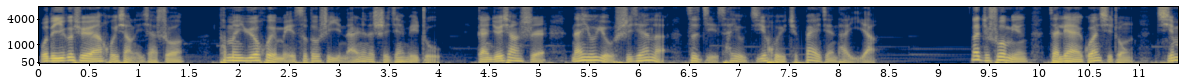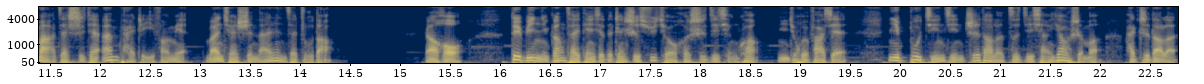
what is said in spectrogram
我的一个学员回想了一下，说他们约会每次都是以男人的时间为主，感觉像是男友有时间了，自己才有机会去拜见他一样。那就说明在恋爱关系中，起码在时间安排这一方面，完全是男人在主导。然后对比你刚才填写的真实需求和实际情况，你就会发现，你不仅仅知道了自己想要什么，还知道了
